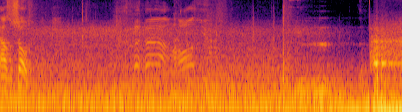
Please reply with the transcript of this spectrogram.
How's the shoulder? All you.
